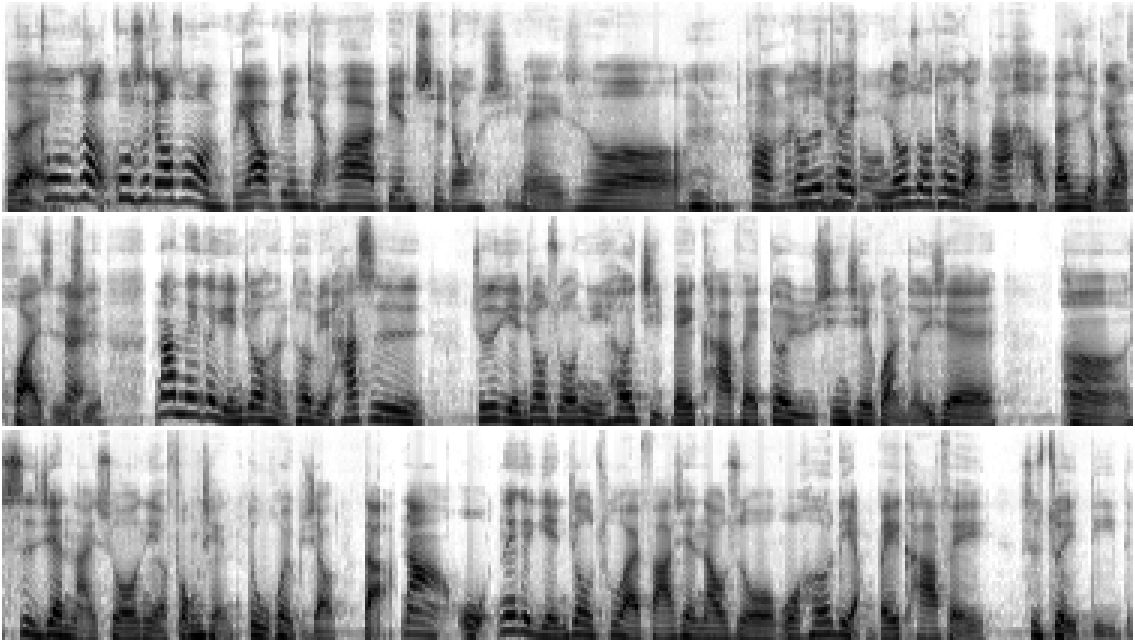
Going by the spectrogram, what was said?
对，故事故事告诉我们不要边讲话边吃东西。没错，嗯，好，那都是推，你都说推广它好，但是有没有坏？是不是？那那个研究很特别，它是就是研究说，你喝几杯咖啡，对于心血管的一些呃事件来说，你的风险度会比较大。那我那个研究出来发现到说，我喝两杯咖啡。是最低的，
